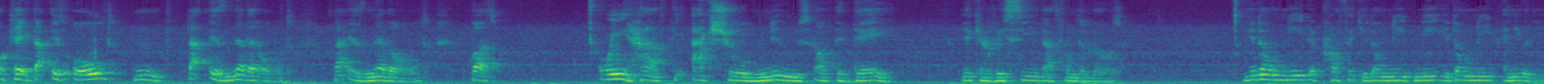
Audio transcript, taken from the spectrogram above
Okay, that is old. Mm, that is never old. That is never old. But we have the actual news of the day. You can receive that from the Lord. You don't need a prophet, you don't need me, you don't need anybody.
